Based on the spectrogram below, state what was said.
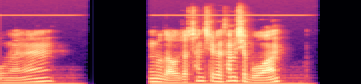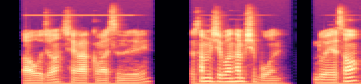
보면은 정도 나오죠. 1735원 나오죠. 제가 아까 말씀드린 30원, 35원 정도에서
